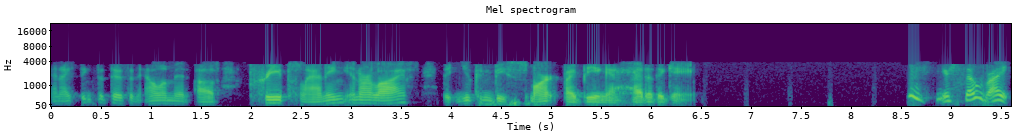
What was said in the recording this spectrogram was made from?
And I think that there's an element of pre-planning in our lives that you can be smart by being ahead of the game. Hmm, you're so right.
